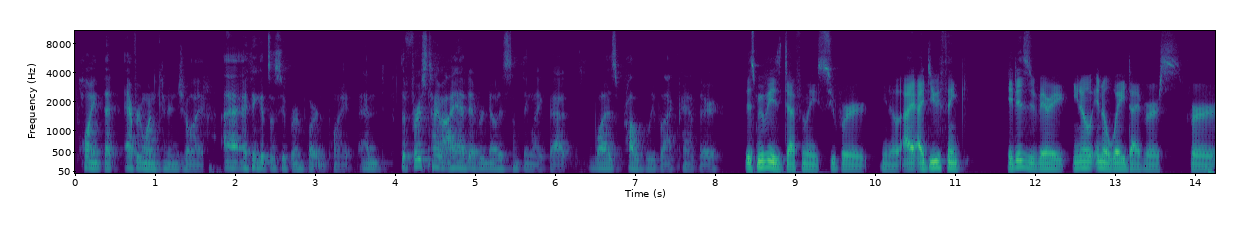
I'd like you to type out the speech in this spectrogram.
point that everyone can enjoy. I, I think it's a super important point. And the first time I had ever noticed something like that was probably Black Panther. This movie is definitely super. You know, I I do think it is very you know in a way diverse for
